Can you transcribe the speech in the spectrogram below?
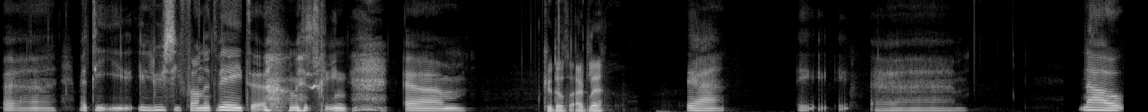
uh, met die illusie van het weten misschien. Um, Kun je dat uitleggen? Ja, uh, nou,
